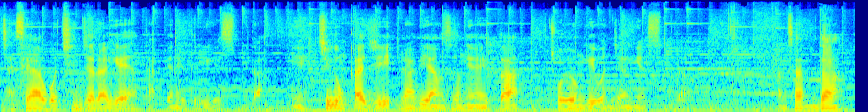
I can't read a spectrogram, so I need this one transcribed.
자세하고 친절하게 답변해 드리겠습니다. 예, 지금까지 라비앙 성형외과 조용기 원장이었습니다. 감사합니다.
